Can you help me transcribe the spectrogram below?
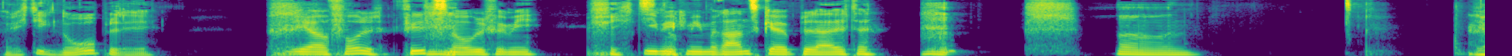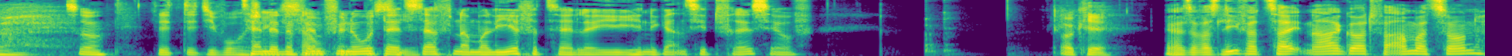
So richtig nobel, ey. Ja, voll. Viel zu nobel für mich. Ich mit meinem Ranzgöppel, Alter. oh, Mann. Ja, So, die, die, die Woche jetzt haben wir ist noch fünf Minuten, jetzt passiert. darf ich noch mal ihr erzählen. Ich habe die ganze Zeit die Fresse auf. Okay. Ja, also was Lieferzeiten angeht für Amazon,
